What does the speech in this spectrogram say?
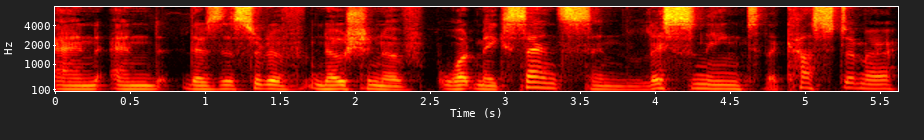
and and there's this sort of notion of what makes sense and listening to the customer.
